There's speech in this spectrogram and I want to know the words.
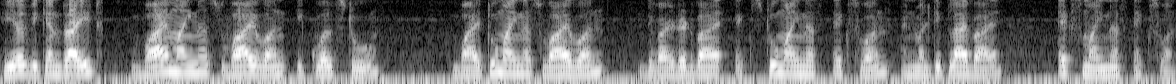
Here we can write y minus y1 equals to y2 minus y1 divided by x2 minus x1 and multiply by x minus x1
